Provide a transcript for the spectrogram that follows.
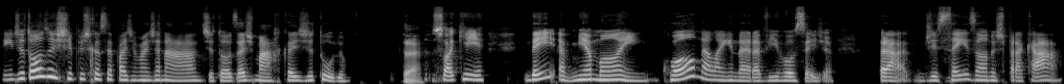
tem de todos os tipos que você pode imaginar, de todas as marcas, de tudo. Tá. Só que a minha mãe, quando ela ainda era viva, ou seja, pra, de seis anos pra cá,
